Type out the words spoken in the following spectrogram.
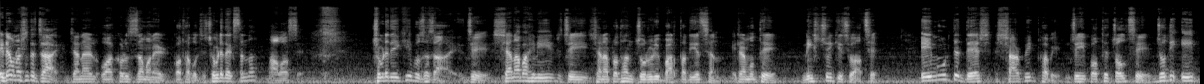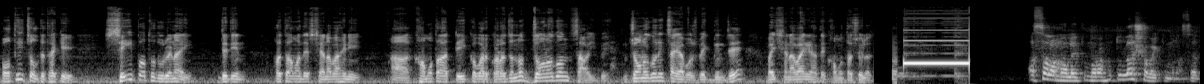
এটা ওনার সাথে যায়, জেনারেল ওয়াকারুজ্জামানের কথা বলছে। ছবিটা দেখছেন না? ভাব আছে। ছবিটা দেখেই বোঝা যায় যে সেনাবাহিনীর যেই সেনাপ্রধান জরুরি বার্তা দিয়েছেন, এটার মধ্যে নিশ্চয়ই কিছু আছে। এই মুহূর্তে দেশ সার্বিকভাবে যেই পথে চলছে, যদি এই পথেই চলতে থাকে, সেই পথ দূরে নাই, যেদিন হয়তো আমাদের সেনাবাহিনী ক্ষমতা টেক ওভার করার জন্য জনগণ চাইবে, জনগণই চাইয়া বসবে একদিন যে, ভাই, সেনাবাহিনীর হাতে ক্ষমতা চলে আসসালামু আলাইকুম রহমতুল্লাহ, সবাই কেমন আছেন?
